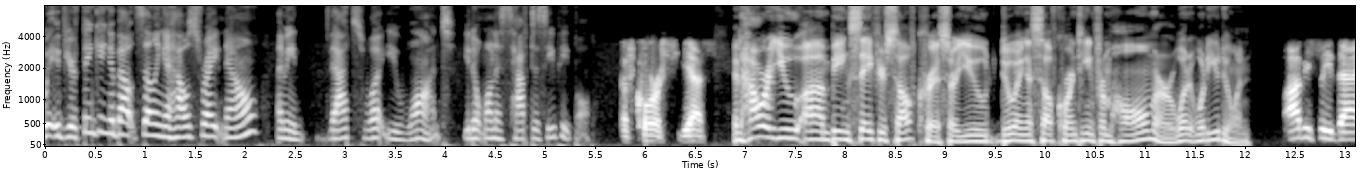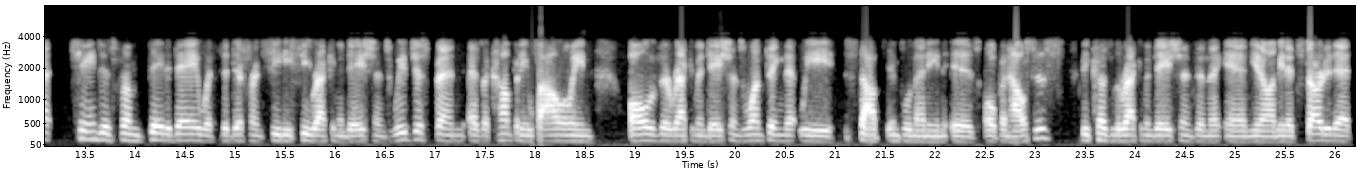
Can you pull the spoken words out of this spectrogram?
Wh- If you're thinking about selling a house right now, I mean, that's what you want. You don't want to have to see people. Of course, yes. And how are you um, being safe yourself, Kris? Are you doing a self quarantine from home or what, what are you doing? obviously that changes from day to day with the different CDC recommendations. We've just been, as a company, following all of their recommendations. One thing that we stopped implementing is open houses because of the recommendations. And, the, and you know, I mean, it started at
